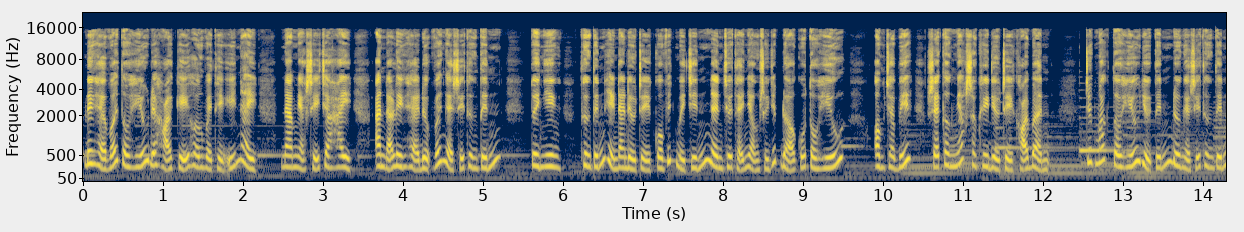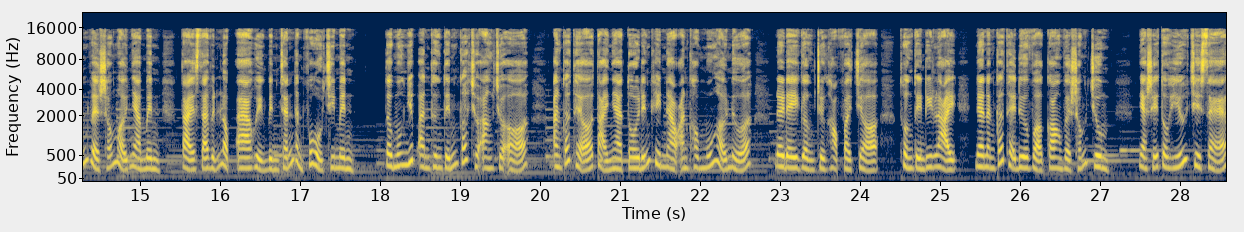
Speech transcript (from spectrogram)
Liên hệ với Tô Hiếu để hỏi kỹ hơn về thiện ý này, nam nhạc sĩ cho hay anh đã liên hệ được với nghệ sĩ Thương Tín. Tuy nhiên, Thương Tín hiện đang điều trị Covid-19 nên chưa thể nhận sự giúp đỡ của Tô Hiếu. Ông cho biết sẽ cân nhắc sau khi điều trị khỏi bệnh. Trước mắt Tô Hiếu dự tính đưa nghệ sĩ Thương Tín về sống ở nhà mình tại xã Vĩnh Lộc A, huyện Bình Chánh, thành phố Hồ Chí Minh. Tôi muốn giúp anh Thương Tín có chỗ ăn chỗ ở. Anh có thể ở tại nhà tôi đến khi nào anh không muốn ở nữa. Nơi đây gần trường học và chợ, thuận tiện đi lại nên anh có thể đưa vợ con về sống chung. Nhạc sĩ Tô Hiếu chia sẻ.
